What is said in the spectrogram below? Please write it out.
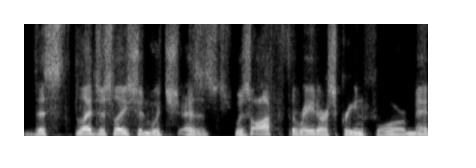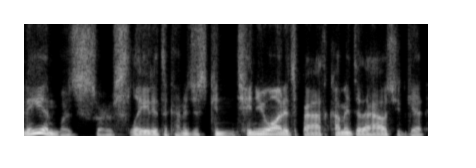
this legislation, which as was off the radar screen for many and was sort of slated to kind of just continue on its path, come into the House, you'd get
